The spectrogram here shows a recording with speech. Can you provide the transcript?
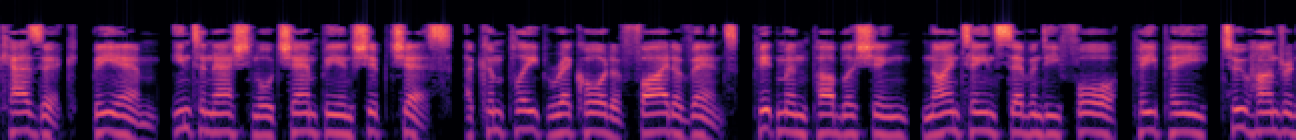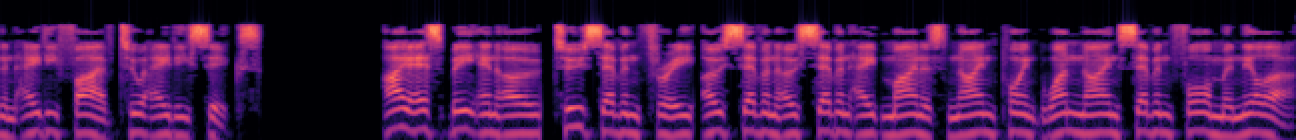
Kazakh, BM, International Championship Chess, a complete record of FIDE events, Pittman Publishing, 1974, pp. 285–86. ISBN 0-273-07078-9.1974 Manila,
